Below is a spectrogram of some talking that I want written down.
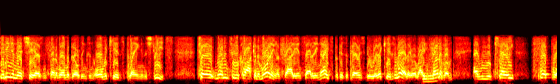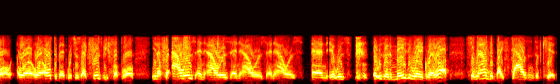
sitting in their chairs in front of all the buildings and all the kids playing in the streets till one and two o'clock in the morning on Friday and Saturday nights because the parents knew where the kids were. They were right mm-hmm. in front of them, and we would play football or or ultimate, which is like frisbee football, you know, for hours and hours and hours and hours. And it was it was an amazing way to grow up, surrounded by thousands of kids.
